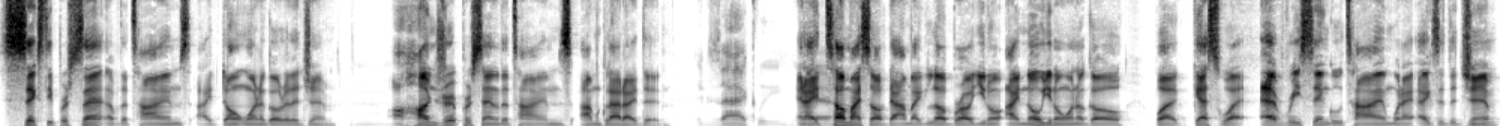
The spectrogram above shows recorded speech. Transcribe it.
60% of the times I don't want to go to the gym. 100% of the times I'm glad I did. Exactly. And I tell myself that I'm like, look, bro, you don't I know you don't want to go, but guess what? Every single time when I exit the gym,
